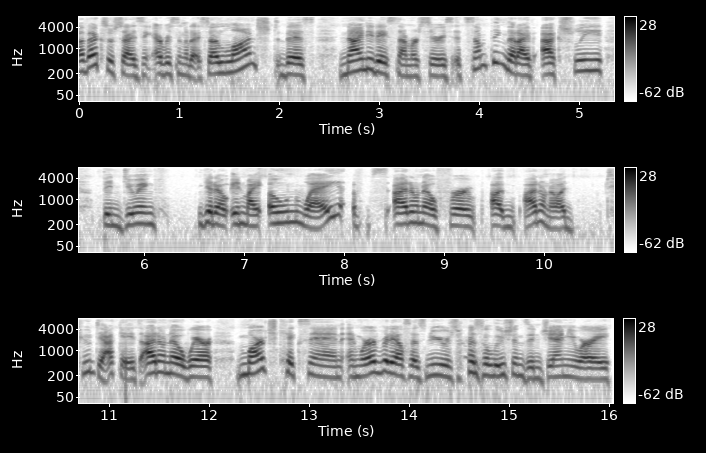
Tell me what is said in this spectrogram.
of exercising every single day. So I launched this 90 day summer series. It's something that I've actually been doing, you know, in my own way. I don't know for uh, I don't know two decades. I don't know where March kicks in and where everybody else has New Year's resolutions in January.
